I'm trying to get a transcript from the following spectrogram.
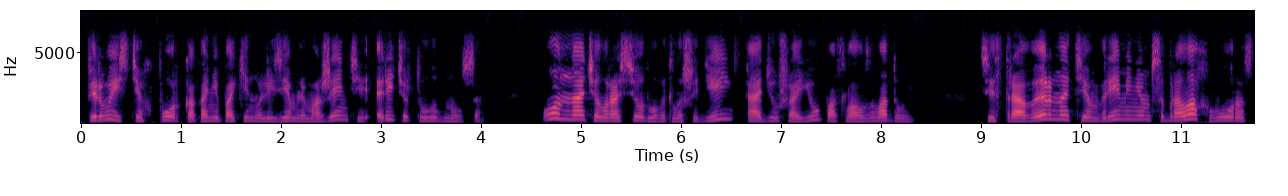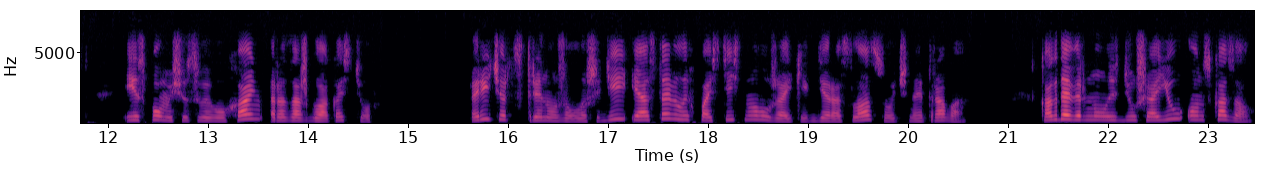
Впервые с тех пор, как они покинули земли Маженти, Ричард улыбнулся. Он начал расседлывать лошадей, а Дюшаю послал за водой. Сестра Верна тем временем собрала хворост и с помощью своего хань разожгла костер. Ричард стреножил лошадей и оставил их пастись на лужайке, где росла сочная трава. Когда вернулась Дюшаю, он сказал,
